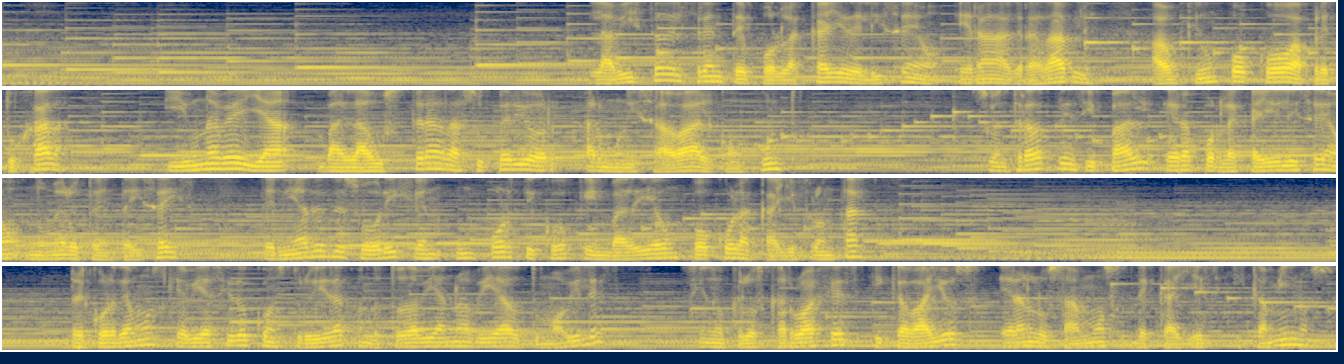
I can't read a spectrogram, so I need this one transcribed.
La vista del frente por la calle del Liceo era agradable, aunque un poco apretujada, y una bella balaustrada superior armonizaba al conjunto. Su entrada principal era por la calle del Liceo número 36, tenía desde su origen un pórtico que invadía un poco la calle frontal. Recordemos que había sido construida cuando todavía no había automóviles, sino que los carruajes y caballos eran los amos de calles y caminos.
